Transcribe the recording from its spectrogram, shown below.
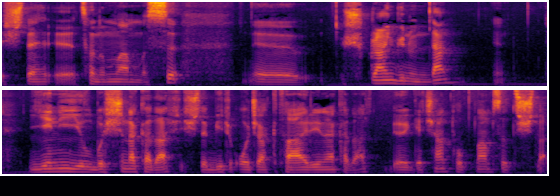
işte tanımlanması Şükran gününden yeni yıl başına kadar işte 1 Ocak tarihine kadar geçen toplam satışlar.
